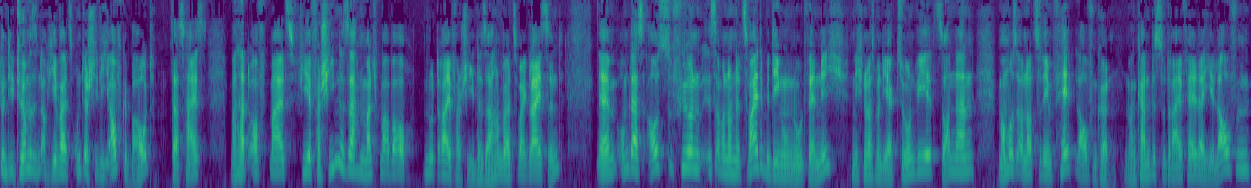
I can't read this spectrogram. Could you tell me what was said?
Und die Türme sind auch jeweils unterschiedlich aufgebaut. Das heißt, man hat oftmals vier verschiedene Sachen, manchmal aber auch nur drei verschiedene Sachen, weil zwei gleich sind. Ähm, um das auszuführen, ist aber noch eine zweite Bedingung notwendig. Nicht nur, dass man die Aktion wählt, sondern man muss auch noch zu dem Feld laufen können. Man kann bis zu drei Felder hier laufen.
